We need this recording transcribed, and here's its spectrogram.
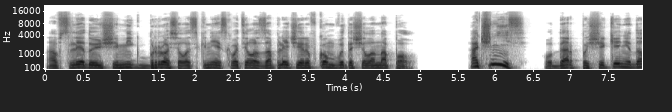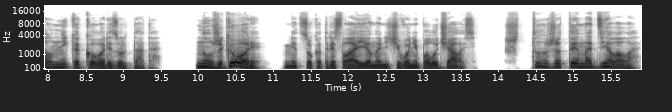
А в следующий миг бросилась к ней, схватила за плечи и рывком вытащила на пол. «Очнись!» Удар по щеке не дал никакого результата. «Ну же, Кори!» Мицука трясла ее, но ничего не получалось. «Что же ты наделала?»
